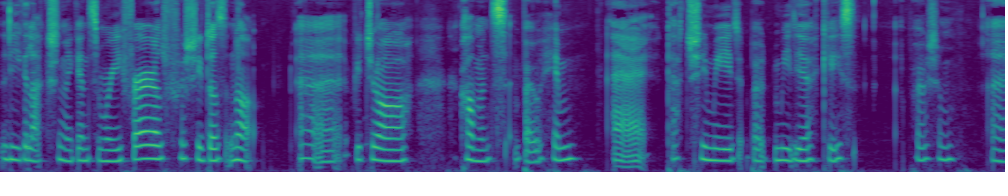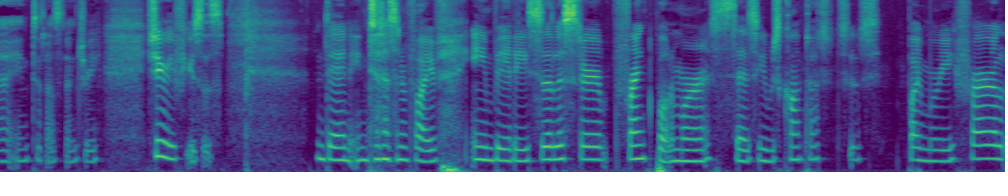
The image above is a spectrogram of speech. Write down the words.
legal action against Marie Farrell for she does not uh, withdraw her comments about him uh, that she made about media case about him uh, in 2003. She refuses. Then in 2005, Ian Bailey's solicitor Frank Buttimer says he was contacted by Marie Farrell,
